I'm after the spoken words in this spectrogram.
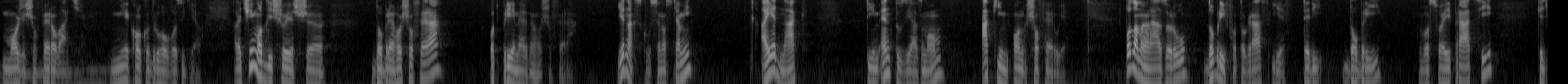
Môže šoferovať niekoľko druhov vozidiel. Ale čím odlišuješ e, dobrého šoféra od priemerného šoféra? Jednak skúsenosťami a jednak tým entuziasmom, akým on šoféruje. Podľa môjho názoru, dobrý fotograf je vtedy dobrý vo svojej práci, keď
